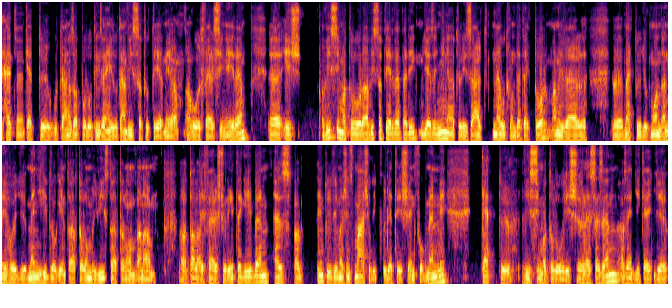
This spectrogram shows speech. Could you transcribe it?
72 után, az Apollo 17 után vissza tud térni a, a hold felszínére, és a visszimatolóra visszatérve pedig, ugye ez egy miniaturizált neutrondetektor, amivel meg tudjuk mondani, hogy mennyi hidrogéntartalom vagy víztartalom van a, a talaj felső rétegében. Ez a Intuitive Machines második küldetésén fog menni, kettő vízszimatoló is lesz ezen. Az egyik egy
